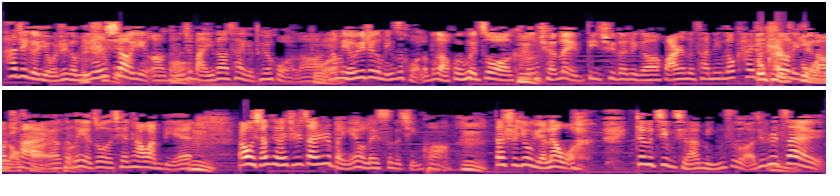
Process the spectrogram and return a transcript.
它这个有这个名人效应啊，可能是把一道菜给推火了。对那么由于这个名字火了，不管会不会做，可能嗯全美地区的这个华人的餐厅都开始设立这道菜可能也做的千差万别。嗯然后我想起来，其实在日本也有类似的情况。嗯但是又原谅我，真的记不起来名字了。就是在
